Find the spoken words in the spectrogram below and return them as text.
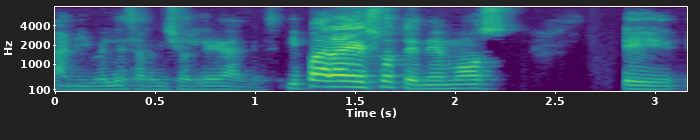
a nivel de servicios legales. Y para eso tenemos eh,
